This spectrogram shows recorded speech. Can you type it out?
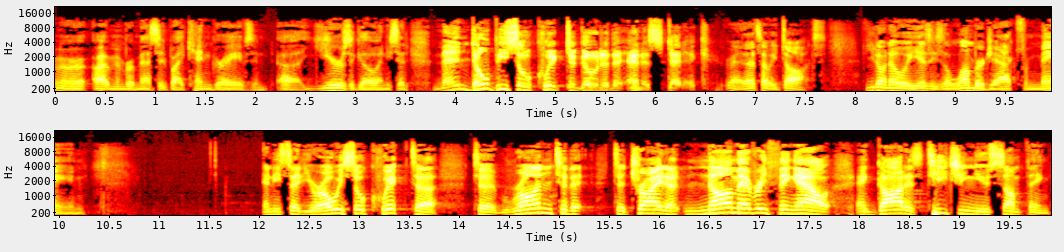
I remember a message by Ken Graves and uh, years ago, and he said, "Men, don't be so quick to go to the anesthetic." Right, that's how he talks. If you don't know who he is, he's a lumberjack from Maine. And he said, "You're always so quick to to run to the to try to numb everything out, and God is teaching you something.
